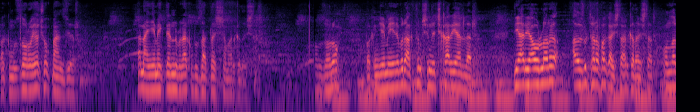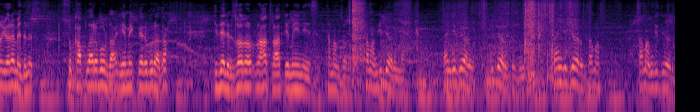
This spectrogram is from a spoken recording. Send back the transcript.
Bakın bu Zoro'ya çok benziyor. Hemen yemeklerini bırakıp uzaklaşacağım arkadaşlar. Zoro. Bakın yemeğini bıraktım. Şimdi çıkar yerler. Diğer yavruları öbür tarafa kaçtı arkadaşlar. Onları göremediniz. Su kapları burada. Yemekleri burada. Gidelim. Zoro rahat rahat yemeğini yesin. Tamam Zoro. Tamam gidiyorum ben. Ben gidiyorum. Gidiyorum kızım. Ben gidiyorum. Tamam. Tamam gidiyorum.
